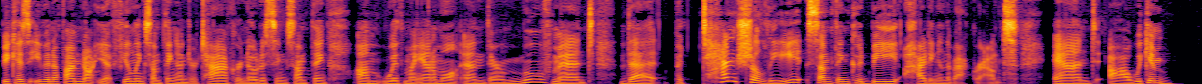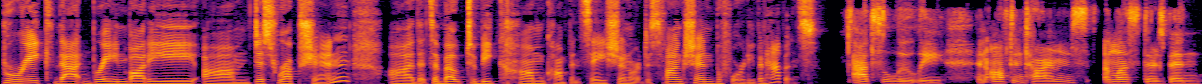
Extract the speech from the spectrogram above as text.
Because even if I'm not yet feeling something under tack or noticing something um, with my animal and their movement, that potentially something could be hiding in the background. And uh, we can break that brain body um, disruption uh, that's about to become compensation or dysfunction before it even happens. Absolutely. And oftentimes, unless there's been,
